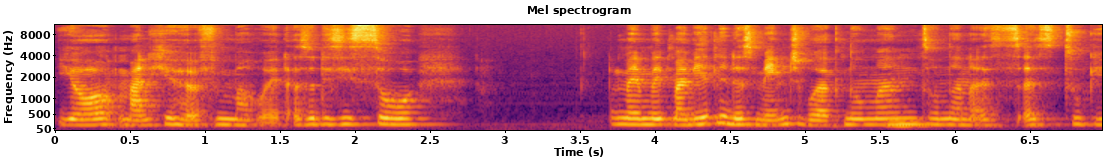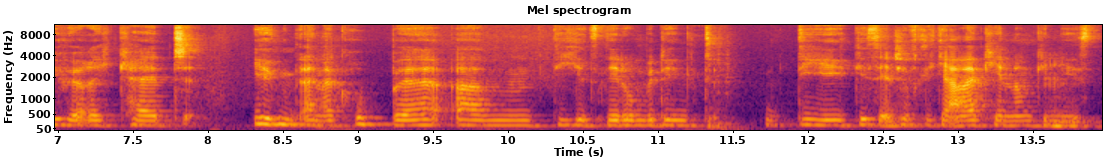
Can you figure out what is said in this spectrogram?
ja, manche helfen mir halt. Also das ist so, man, man wird nicht als Mensch wahrgenommen, mhm. sondern als, als Zugehörigkeit irgendeiner Gruppe, ähm, die jetzt nicht unbedingt die gesellschaftliche Anerkennung mhm. genießt.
